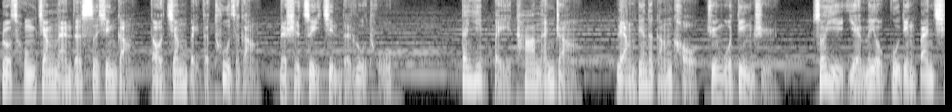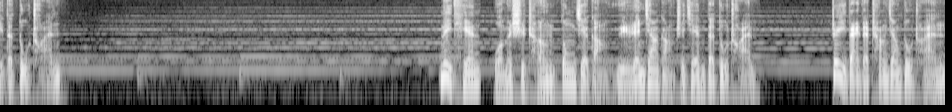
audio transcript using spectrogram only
若从江南的四星港到江北的兔子港，那是最近的路途。但以北塌南涨，两边的港口均无定址，所以也没有固定班起的渡船。那天我们是乘东界港与任家港之间的渡船。这一带的长江渡船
